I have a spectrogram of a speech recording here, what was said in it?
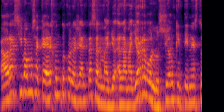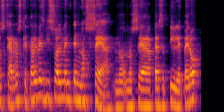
Ahora sí vamos a caer junto con las llantas al mayor, a la mayor revolución que tienen estos carros, que tal vez visualmente no sea, no, no sea perceptible, pero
